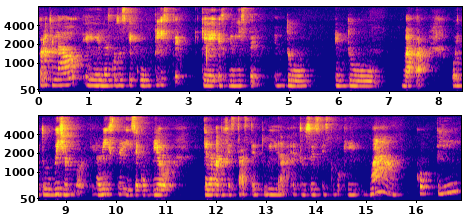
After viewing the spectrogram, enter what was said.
Por otro lado, eh, las cosas que cumpliste, que escribiste en tu, en tu mapa o en tu vision board, que la viste y se cumplió, que la manifestaste en tu vida. Entonces es como que, wow, cumplí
